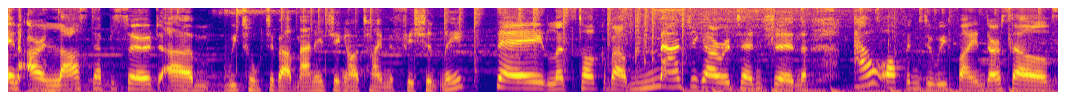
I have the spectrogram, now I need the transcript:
In our last episode, um, we talked about managing our time efficiently. Today, let's talk about managing our attention. How often do we find ourselves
